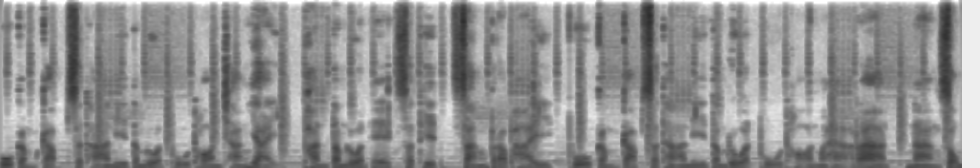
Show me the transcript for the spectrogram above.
ผู้กำกับสถานีตำรวจภูธรช้างใหญ่ พันตำรวจเอกสถิตสังประภัย ผู้กำกับสถานีตำรวจภูธรมหาราช นางสม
